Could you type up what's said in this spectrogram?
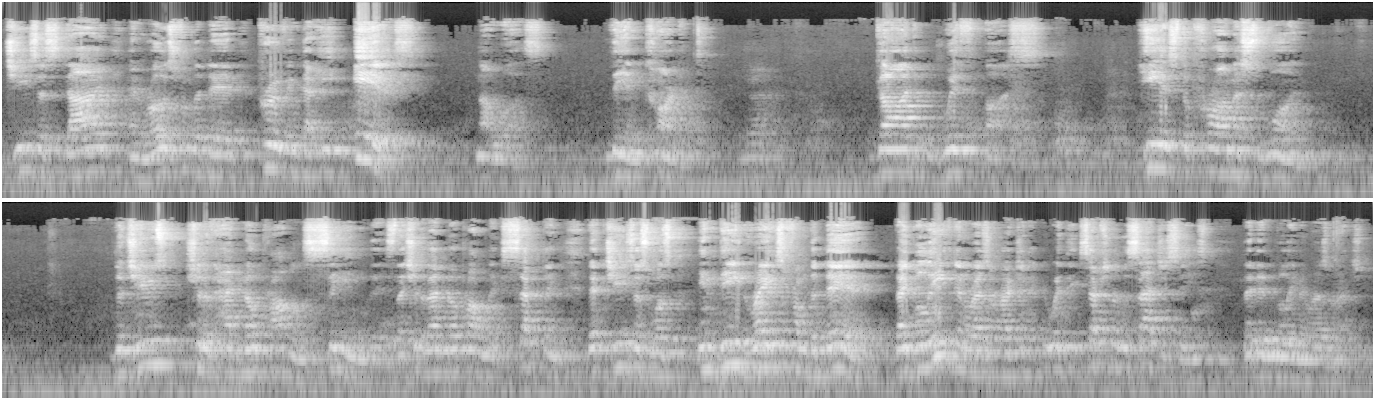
Jesus died and rose from the dead, proving that he is, not was, the incarnate. God with us. He is the promised one. The Jews should have had no problem seeing this. They should have had no problem accepting that Jesus was indeed raised from the dead. They believed in resurrection, with the exception of the Sadducees. They didn't believe in resurrection.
